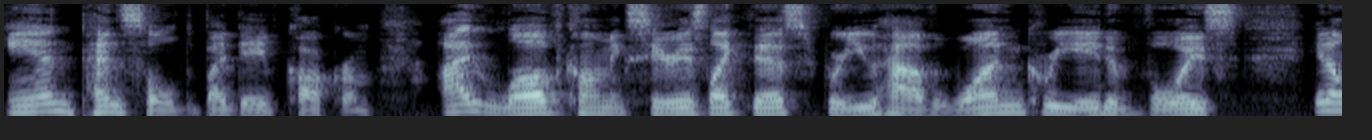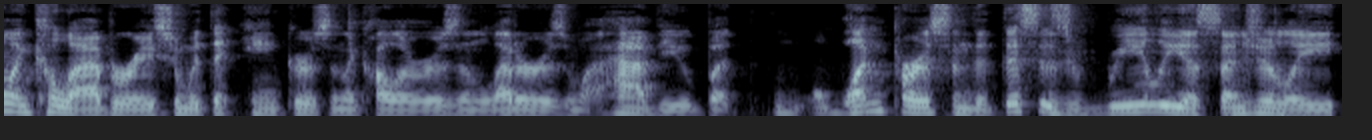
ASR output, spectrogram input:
and penciled by Dave Cockrum. I love comic series like this where you have one creative voice, you know, in collaboration with the inkers and the colorers and letterers and what have you, but one person that this is really essentially,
